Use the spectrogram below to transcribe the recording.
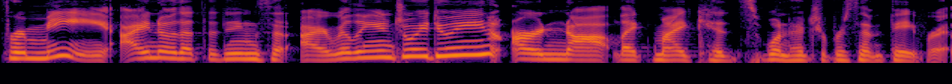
for me, I know that the things that I really enjoy doing are not like my kids' 100% favorite.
